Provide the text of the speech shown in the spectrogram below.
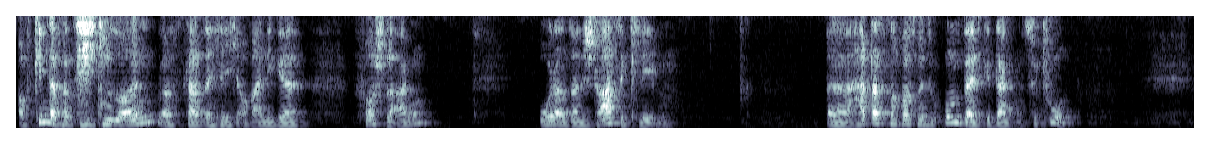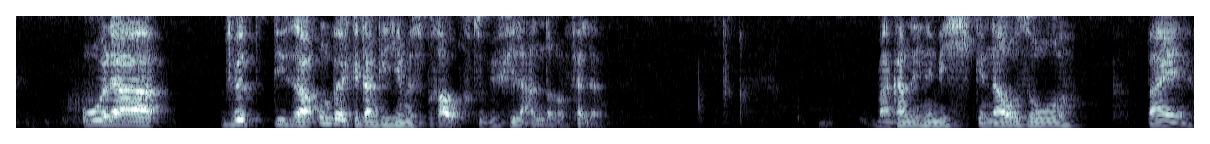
auf Kinder verzichten sollen, was tatsächlich auch einige vorschlagen, oder uns an die Straße kleben. Äh, hat das noch was mit dem Umweltgedanken zu tun? Oder wird dieser Umweltgedanke hier missbraucht, so wie viele andere Fälle. Man kann sich nämlich genauso bei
